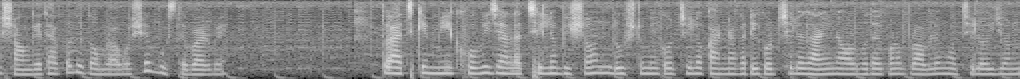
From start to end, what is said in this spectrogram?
আর সঙ্গে থাকো তো তোমরা অবশ্যই বুঝতে পারবে। তো আজকে মেয়ে খুবই জ্বালাচ্ছিল, ভীষণ দুষ্টুমি করছিল, কান্নাকাটি করছিল, জানি না ওর বোধহয় কোনো প্রবলেম হচ্ছিল ওই জন্য।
